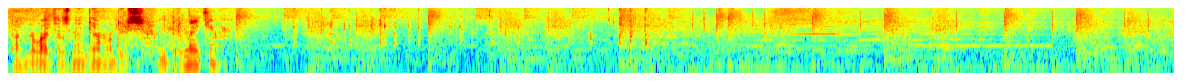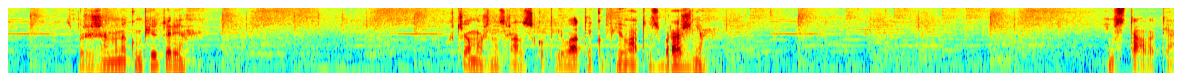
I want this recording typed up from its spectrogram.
Так, давайте знайдемо десь в інтернеті. Збережемо на комп'ютері. Хоча можна зразу скопіювати, копіювати зображення. І вставити.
